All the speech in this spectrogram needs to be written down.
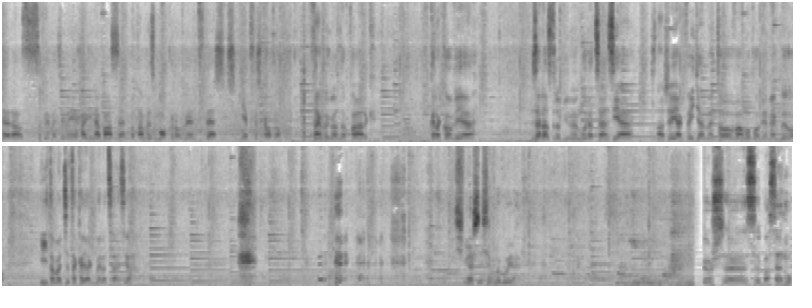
teraz sobie będziemy jechali na basen, bo tam jest mokro, więc deszcz nie przeszkadza. Tak wygląda park w Krakowie. Zaraz zrobimy mu recenzję. Znaczy, jak wyjdziemy, to Wam opowiem, jak było. I to będzie taka jakby recenzja. Śmiesznie się vloguje. Już e, z basenu.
